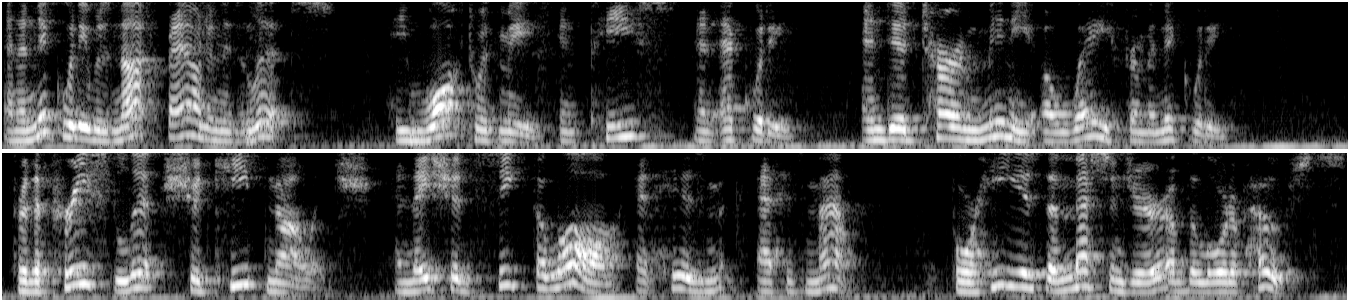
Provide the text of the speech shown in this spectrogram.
and iniquity was not found in his lips. He walked with me in peace and equity, and did turn many away from iniquity. For the priest's lips should keep knowledge, and they should seek the law at his, at his mouth. For he is the messenger of the Lord of hosts.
